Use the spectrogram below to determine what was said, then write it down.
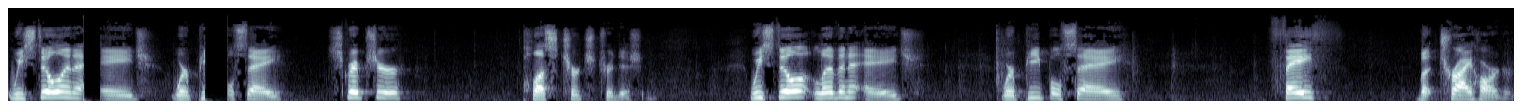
we still in an age where people say Scripture plus church tradition. We still live in an age where people say, faith, but try harder.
